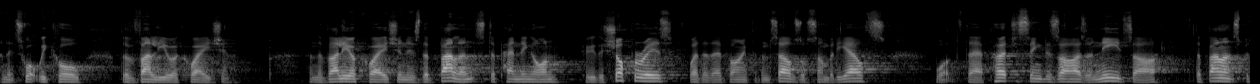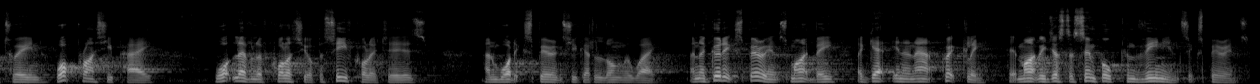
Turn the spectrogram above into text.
And it's what we call the value equation. And the value equation is the balance depending on who the shopper is, whether they're buying for themselves or somebody else, what their purchasing desires and needs are, the balance between what price you pay, what level of quality or perceived quality is, and what experience you get along the way. And a good experience might be a get in and out quickly. It might be just a simple convenience experience.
